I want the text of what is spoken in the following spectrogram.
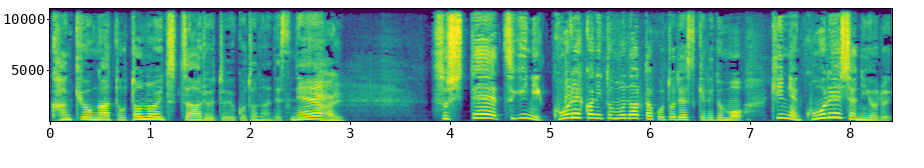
環境が整いつつあるということなんですね。はい。そして次に高齢化に伴ったことですけれども近年高齢者による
